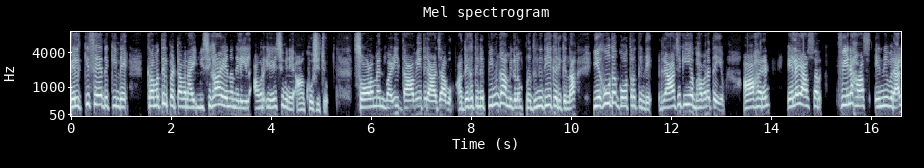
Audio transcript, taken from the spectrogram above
മെൽക്കിസേദക്കിന്റെ ക്രമത്തിൽപ്പെട്ടവനായി മിശിഹ എന്ന നിലയിൽ അവർ യേശുവിനെ ആഘോഷിച്ചു. സോളമൻ വഴി ദാവീദ് രാജാവും അദ്ദേഹത്തിന്റെ പിൻഗാമികളും പ്രതിനിധീകരിക്കുന്ന യഹൂദ ഗോത്രത്തിന്റെ രാജകീയ ഭവനത്തെയും ആഹരൻ എലയാസർ ഫീനഹാസ് എന്നിവരാൽ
